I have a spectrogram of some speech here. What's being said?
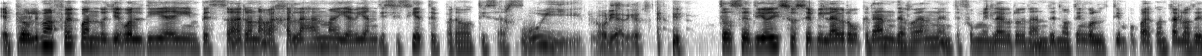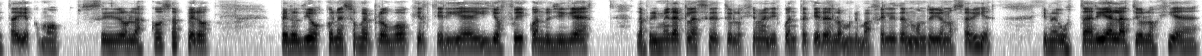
El problema fue cuando llegó el día y empezaron a bajar las almas y habían 17 para bautizarse. Uy, gloria a Dios. Entonces Dios hizo ese milagro grande, realmente fue un milagro grande. No tengo el tiempo para contar los detalles, cómo sucedieron las cosas, pero, pero Dios con eso me probó que Él quería y yo fui cuando llegué a la primera clase de teología me di cuenta que era el hombre más feliz del mundo y yo no sabía que me gustaría la teología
